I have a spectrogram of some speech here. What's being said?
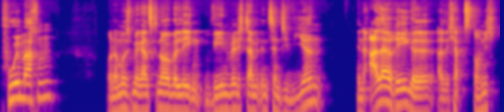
Pool machen. Und dann muss ich mir ganz genau überlegen, wen will ich damit incentivieren? In aller Regel, also ich habe es noch nicht,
